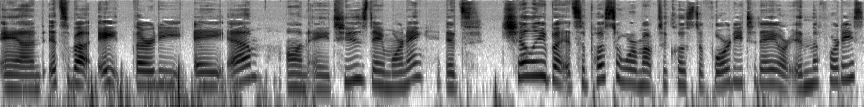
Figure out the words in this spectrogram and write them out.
And it's about 8.30 a.m. on a Tuesday morning. It's chilly, but it's supposed to warm up to close to 40 today or in the 40s.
